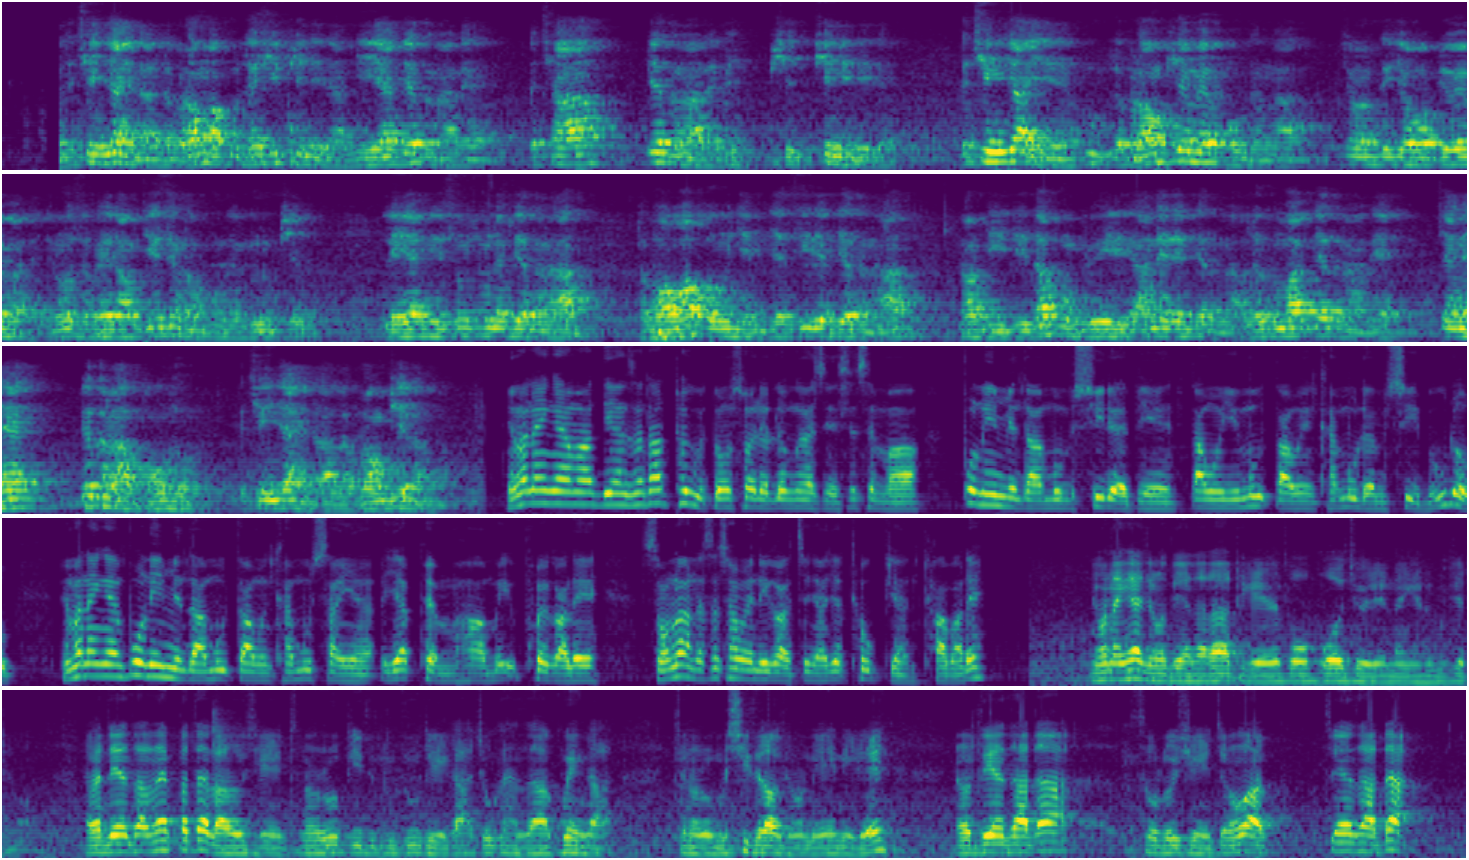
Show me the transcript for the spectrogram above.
တစ်ချိန်ကျရင်ဒါ၎င်းမှာအခုလက်ရှိဖြစ်နေတာမြေယာပြဿနာနဲ့တခြားပြဿနာလည်းဖြစ်ဖြစ်နေနေတယ်တစ်ချိန်ကျရင်အခု၎င်းဖြစ်မဲ့ပုံစံကကျွန်တော်တေချာပြောရပါတယ်ကျွန်တော်စပယ်တောင်ကျေးစင်တော်ပုံစံမျိုးလိုဖြစ်တယ်လေယာမြေဆုံးရှုံးတဲ့ပြဿနာတဘာဝပုံချင်းပျက်စီးတဲ့ပြဿနာနောက်ဒီဒေသပုံပြွေးတွေအားနေတဲ့ပြဿနာအလုံသမားပြဿနာနဲ့ကျန်တဲ့ ပြဿနာပေါင်းစုံတစ်ချိန်ကျရင်ဒါ၎င်းဖြစ်လာမှာမြန်မာနိုင်ငံမှာတရားစာနာထုတ်ယူသုံးစွဲတဲ့လုပ်ငန်းစဉ်စစ်စစ်မှာပွင့်လင်းမြင်သာမှုမရှိတဲ့အပြင်တာဝန်ယူမှုတာဝန်ခံမှုလည်းမရှိဘူးလို့မြန်မာနိုင်ငံပွင့်လင်းမြင်သာမှုတာဝန်ခံမှုဆိုင်ရာအရက်ဖက်မဟာမိတ်အဖွဲ့ကလည်းဇွန်လ26ရက်နေ့ကကြေညာချက်ထုတ်ပြန်ထားပါတယ်မြန်မာနိုင်ငံကကျွန်တော်တရားသာရတကယ်ပေါ်ပေါ်ကျွေတဲ့နိုင်ငံတစ်ခုဖြစ်တယ်ပေါ့။ဒါပေမဲ့တရားသာရနဲ့ပတ်သက်လာလို့ရှိရင်ကျွန်တော်တို့ပြည်သူလူထုတွေကအကျိုးခံစားခွင့်ကကျွန်တော်တို့မရှိသလောက်ကျွန်တော်နေနေတယ်။အဲ့တော့တရားသာရဆိုလို့ရှိရင်ကျွန်တော်တို့ကတရားသာရ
